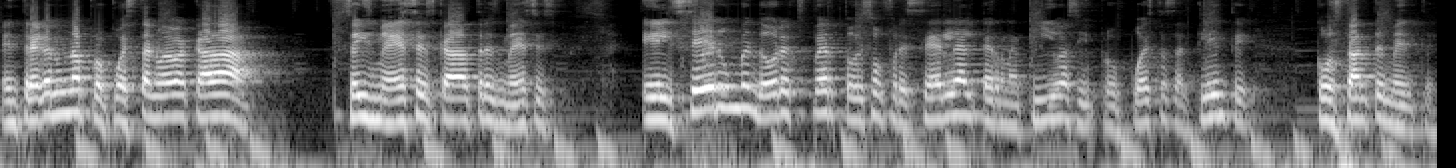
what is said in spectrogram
entregan una propuesta nueva cada seis meses, cada tres meses. El ser un vendedor experto es ofrecerle alternativas y propuestas al cliente constantemente.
